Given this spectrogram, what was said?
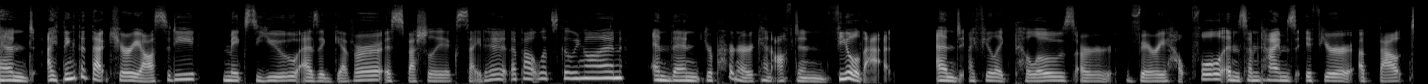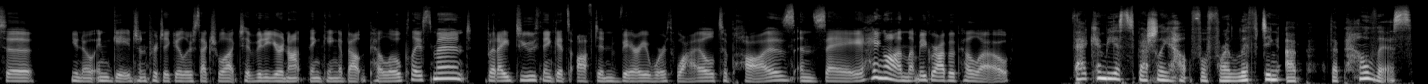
And I think that that curiosity makes you as a giver especially excited about what's going on. And then your partner can often feel that. And I feel like pillows are very helpful. And sometimes if you're about to, you know, engage in particular sexual activity, you're not thinking about pillow placement. But I do think it's often very worthwhile to pause and say, hang on, let me grab a pillow. That can be especially helpful for lifting up the pelvis,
